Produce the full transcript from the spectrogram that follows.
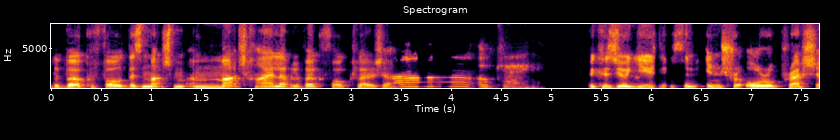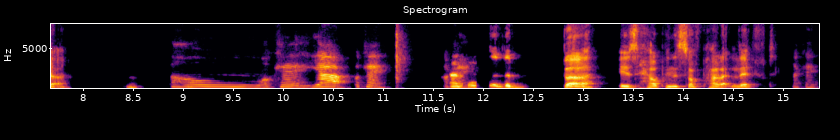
the vocal fold, there's much a much higher level of vocal fold closure. Uh, okay. Because you're using some intraoral pressure. Oh, okay. Yeah. Okay. okay. And also the b is helping the soft palate lift. Okay.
